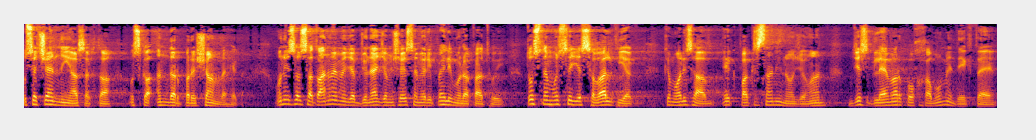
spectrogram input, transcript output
उसे चैन नहीं आ सकता, उसका अंदर परेशान रहेगा। उन्नीस सौ सतानवे में जब जुनैद जमशेद से मेरी पहली मुलाकात हुई तो उसने मुझसे ये सवाल किया कि मौली साहब, एक पाकिस्तानी नौजवान जिस ग्लैमर को ख्वाबों में देखता है,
